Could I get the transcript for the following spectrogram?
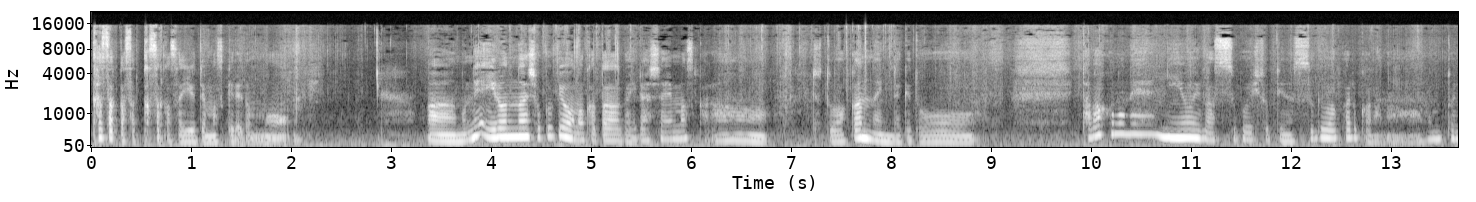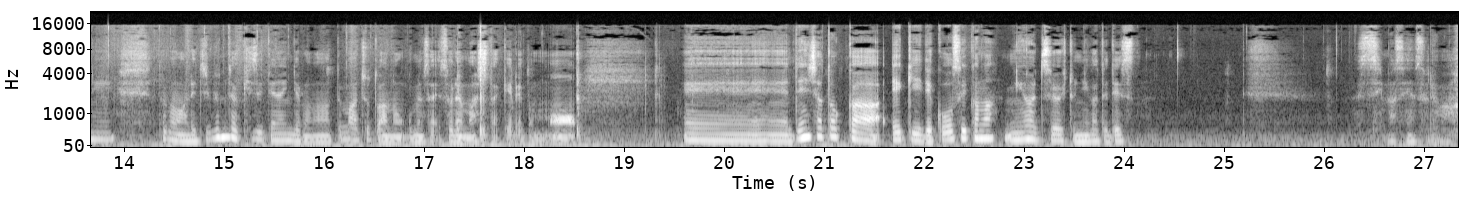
カサカサカサカサ言うてますけれども。あのねいろんな職業の方がいらっしゃいますから。ちょっとわかんないんだけど。タバコのね匂いがすごい人っていうのはすぐわかるからな。本当に多分あれ自分では気づいてないんだろうなってまあちょっとあのごめんなさいそれましたけれども。えー、電車とか駅で香水かな？匂い強い人苦手です。すいませんそれは。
